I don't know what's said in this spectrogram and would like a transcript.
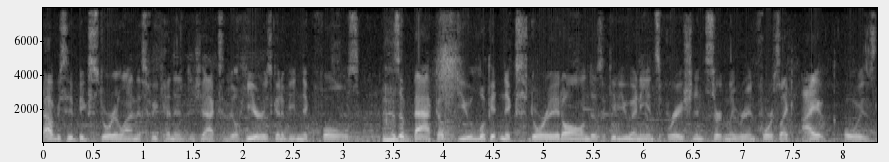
obviously a big storyline this weekend into Jacksonville here is going to be Nick Foles. As a backup, do you look at Nick's story at all, and does it give you any inspiration and certainly reinforce? Like I always.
